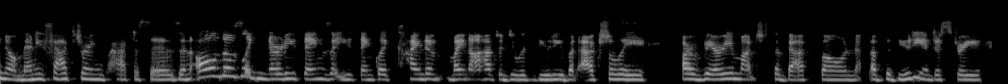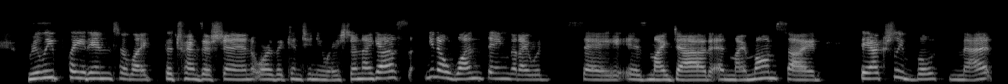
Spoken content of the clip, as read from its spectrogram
you know manufacturing practices and all of those like nerdy things that you think like kind of might not have to do with beauty but actually are very much the backbone of the beauty industry really played into like the transition or the continuation i guess. You know one thing that i would say is my dad and my mom's side they actually both met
